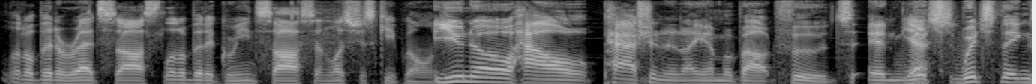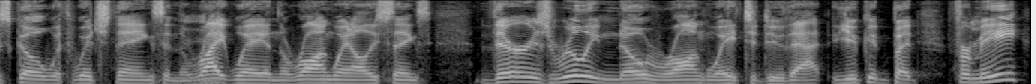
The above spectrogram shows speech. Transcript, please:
a little bit of red sauce, a little bit of green sauce, and let's just keep going. You know how passionate I am about foods and Yes. which which things go with which things and the Mm-hmm. right way and the wrong way and all these things. There is really no wrong way to do that. You could but for me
